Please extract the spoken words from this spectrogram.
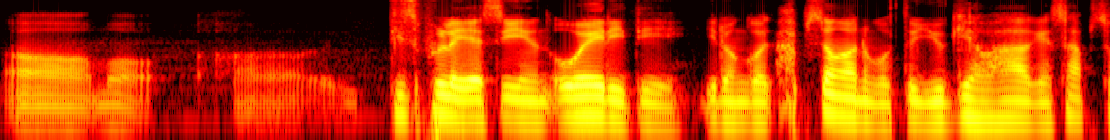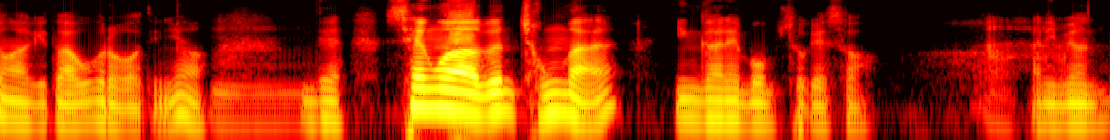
어뭐 어, 디스플레이에 쓰이는 OLED 이런 거 합성하는 것도 유기화학에서 합성하기도 하고 그러거든요. 음. 근데 생화학은 정말 인간의 몸 속에서 아, 아니면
